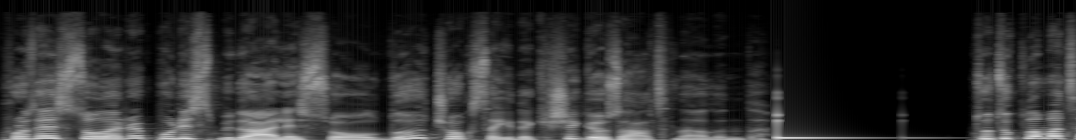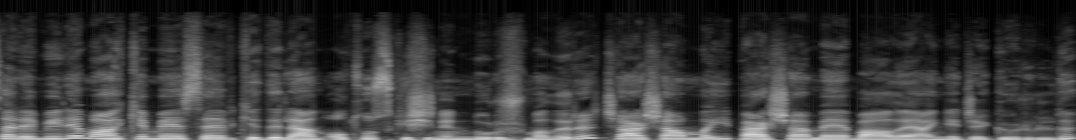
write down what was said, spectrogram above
Protestolara polis müdahalesi oldu, çok sayıda kişi gözaltına alındı. Tutuklama talebiyle mahkemeye sevk edilen 30 kişinin duruşmaları çarşambayı perşembeye bağlayan gece görüldü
